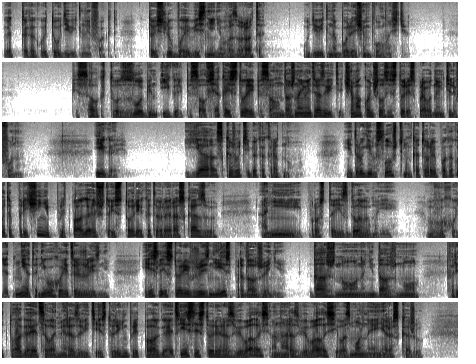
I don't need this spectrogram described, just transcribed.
Это какой-то удивительный факт. То есть любое объяснение возврата удивительно более чем полностью. Писал кто? Злобин Игорь писал. Всякая история писал. Она должна иметь развитие. Чем окончилась история с проводным телефоном? Игорь, я скажу тебе как родному. И другим слушателям, которые по какой-то причине предполагают, что истории, которые я рассказываю, они просто из головы моей выходят. Нет, они выходят из жизни. Если истории в жизни есть продолжение – Должно, но не должно. Предполагается вами развитие истории, не предполагается. Если история развивалась, она развивалась, и, возможно, я не расскажу.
